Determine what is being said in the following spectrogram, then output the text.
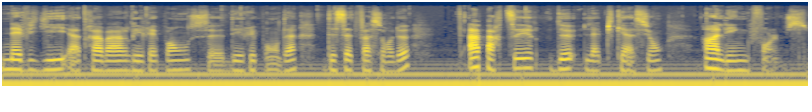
naviguer à travers les réponses euh, des répondants de cette façon-là à partir de l'application en ligne Forms.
